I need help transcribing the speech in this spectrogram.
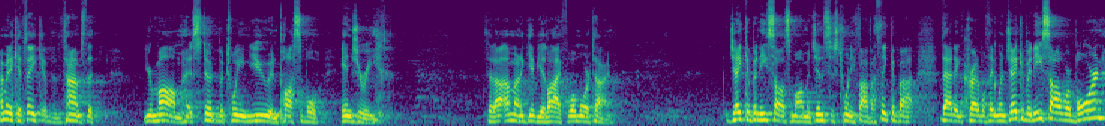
How many can think of the times that your mom has stood between you and possible injury? Said, I'm going to give you life one more time. Jacob and Esau's mom in Genesis 25. I think about that incredible thing. When Jacob and Esau were born,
